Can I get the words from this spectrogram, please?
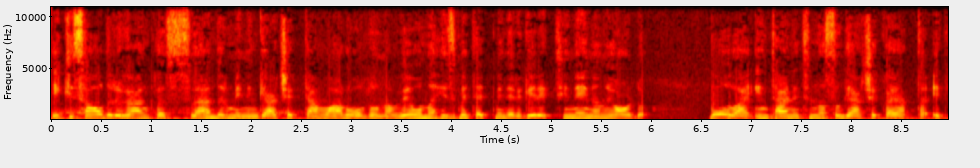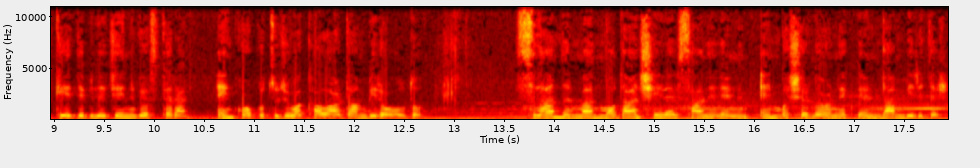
İki saldırgan kız Slenderman'in gerçekten var olduğuna ve ona hizmet etmeleri gerektiğine inanıyordu. Bu olay internetin nasıl gerçek hayatta etki edebileceğini gösteren en korkutucu vakalardan biri oldu. Slenderman modern şehir efsanelerinin en başarılı örneklerinden biridir.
